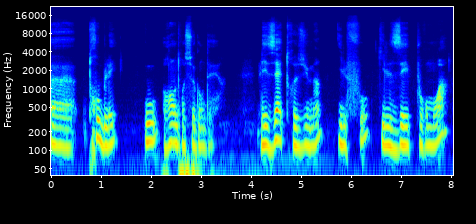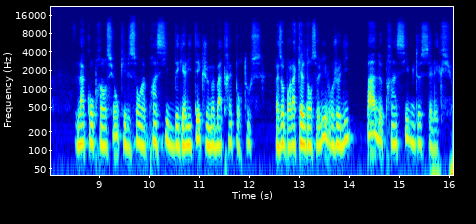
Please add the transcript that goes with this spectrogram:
euh, troubler ou rendre secondaire. Les êtres humains, il faut qu'ils aient pour moi la compréhension qu'ils sont un principe d'égalité que je me battrai pour tous. Raison pour laquelle dans ce livre, je dis pas de principe de sélection.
